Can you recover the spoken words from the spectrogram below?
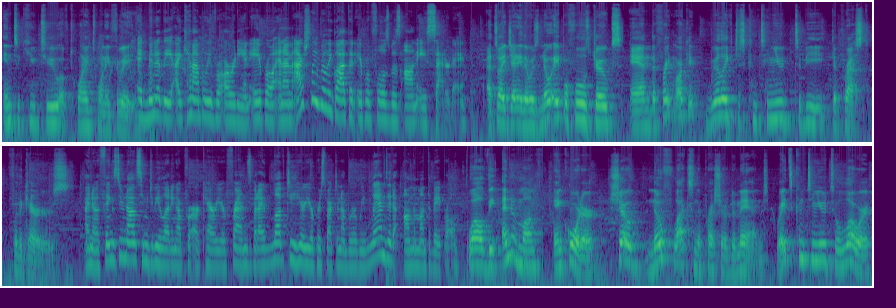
into Q2 of 2023. Admittedly, I cannot believe we're already in April, and I'm actually really glad that April Fool's was on a Saturday. That's right, Jenny. There was no April Fool's jokes, and the freight market really just continued to be depressed for the carriers. I know things do not seem to be letting up for our carrier friends, but I'd love to hear your perspective on where we landed on the month of April. Well, the end of month and quarter showed no flex in the pressure of demand. Rates continued to lower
